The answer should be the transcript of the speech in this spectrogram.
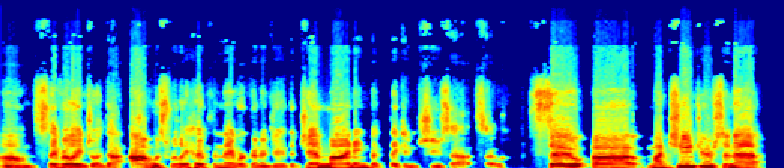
Um, so they really enjoyed that. I was really hoping they were going to do the gem mining but they didn't choose that so so uh, my juniors and up,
